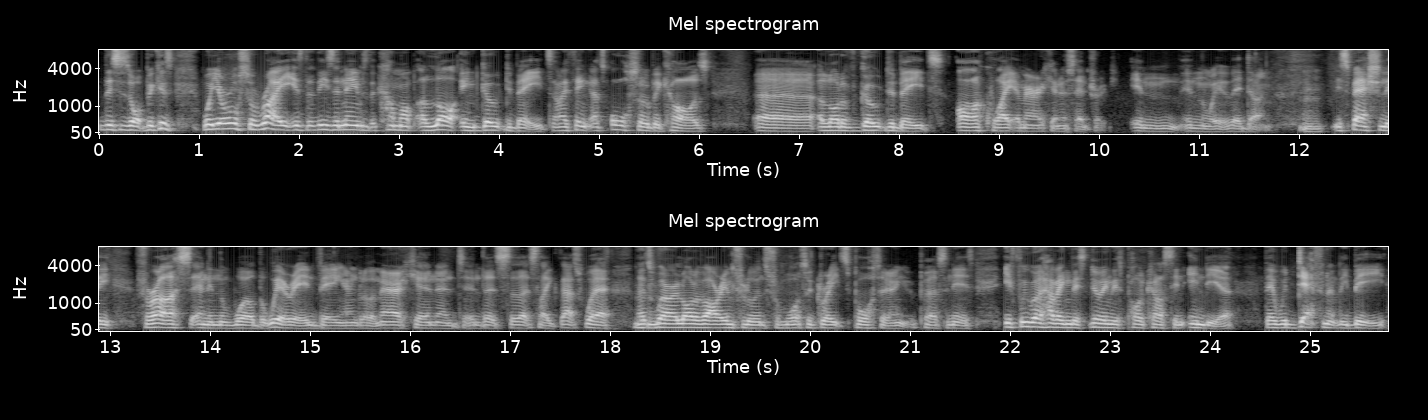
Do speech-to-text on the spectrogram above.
this is all because what you're also right is that these are names that come up a lot in goat debates, and I think that's also because uh, a lot of goat debates are quite American-centric in in the way that they're done, especially for us and in the world that we're in, being Anglo-American, and and that's, so that's like that's where that's where a lot of our influence from what's a great sporting person is. If we were having this doing this podcast in India, there would definitely be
